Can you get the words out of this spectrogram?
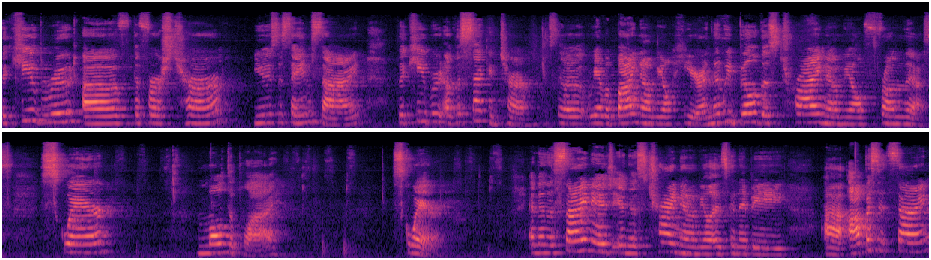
the cube root of the first term, use the same sign, the cube root of the second term. So we have a binomial here, and then we build this trinomial from this. Square, multiply, square. And then the signage in this trinomial is going to be uh, opposite sign.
